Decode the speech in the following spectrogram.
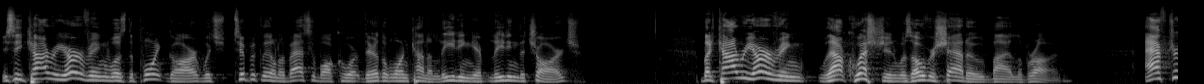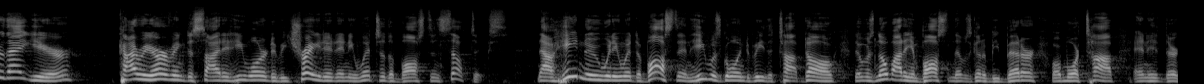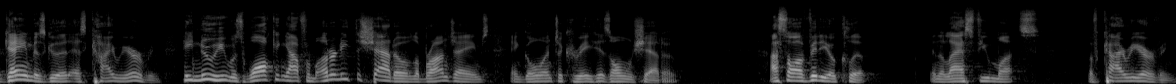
You see, Kyrie Irving was the point guard, which typically on a basketball court, they're the one kind of leading, leading the charge. But Kyrie Irving, without question, was overshadowed by LeBron. After that year, Kyrie Irving decided he wanted to be traded and he went to the Boston Celtics. Now, he knew when he went to Boston, he was going to be the top dog. There was nobody in Boston that was going to be better or more top, and their game as good as Kyrie Irving. He knew he was walking out from underneath the shadow of LeBron James and going to create his own shadow. I saw a video clip in the last few months of Kyrie Irving,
